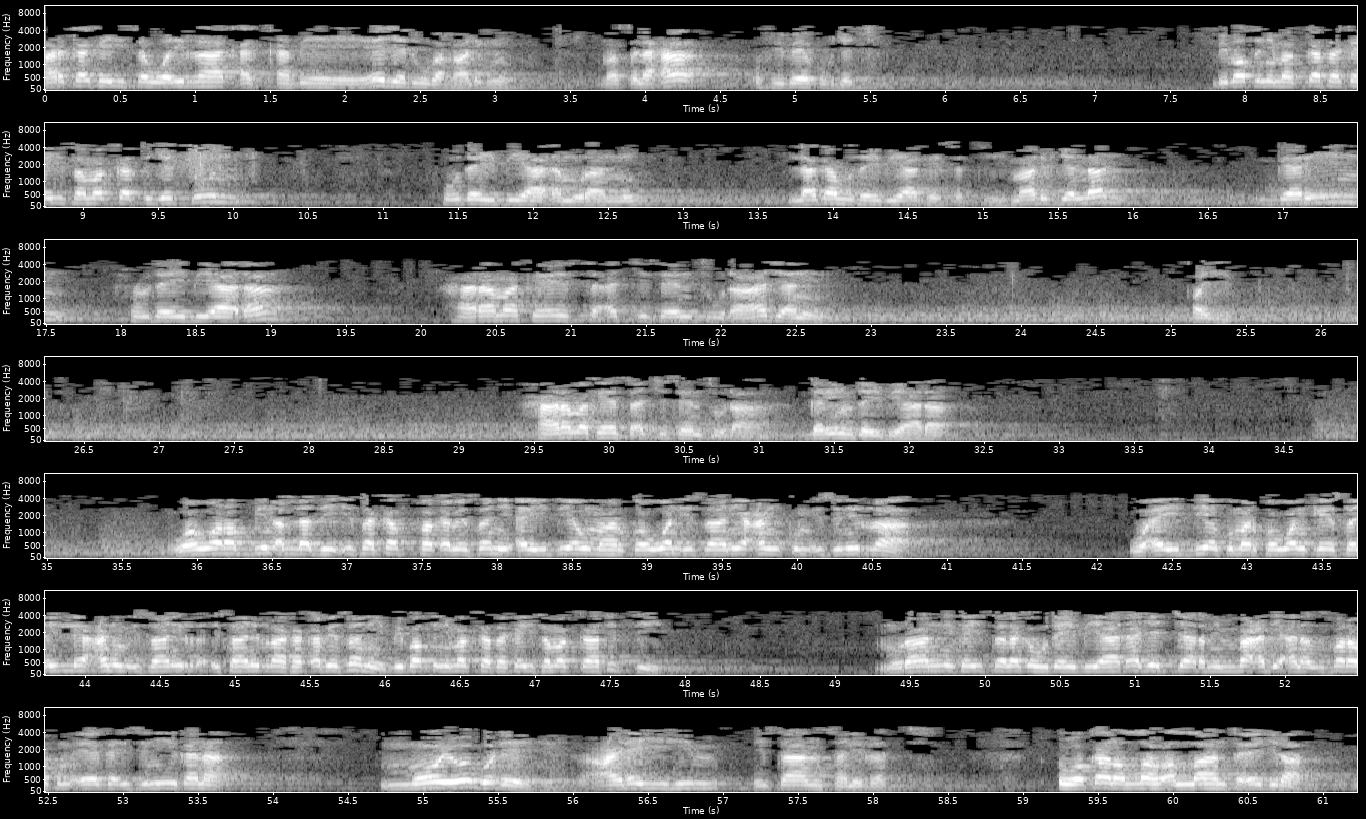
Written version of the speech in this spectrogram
harka keeysa walirraa qaqqabee jedhuuba haaliqni. maslahaa ufi beekuuf jecha bibaxni makkata keeysa makkatti jechuun hudaybiyaadha muraanni laga hudaybiyaa keessatti maaliif jennaan gariin hudaybiyaadha harama keessa achi seentuudha jedhaniin طيب harama keessa achi seentuudha gariin hudaybiyaadha وهو ربين الذي إذا كف كبسني أيديهم هركوان إساني عنكم إسنرا وأيديكم هركوان كيسن الله عنهم إسانرا ككبسني ببطن مكة كيس مكة تتي muraanni keeysa laga hudaybiyaadha jechaadha min bacdi an azfarakum eega isinii kana mooyoo godhe calayhim isaan san irratti wakaana allahu allahan ta'ee jira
